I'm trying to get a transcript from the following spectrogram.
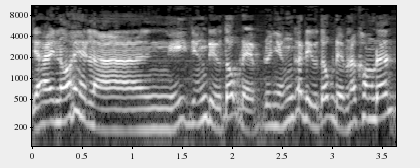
chị hay nói là nghĩ những điều tốt đẹp, rồi những cái điều tốt đẹp nó không đến.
